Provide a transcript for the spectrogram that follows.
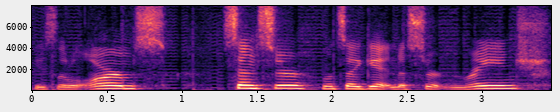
these little arms. Sensor, once I get in a certain range,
